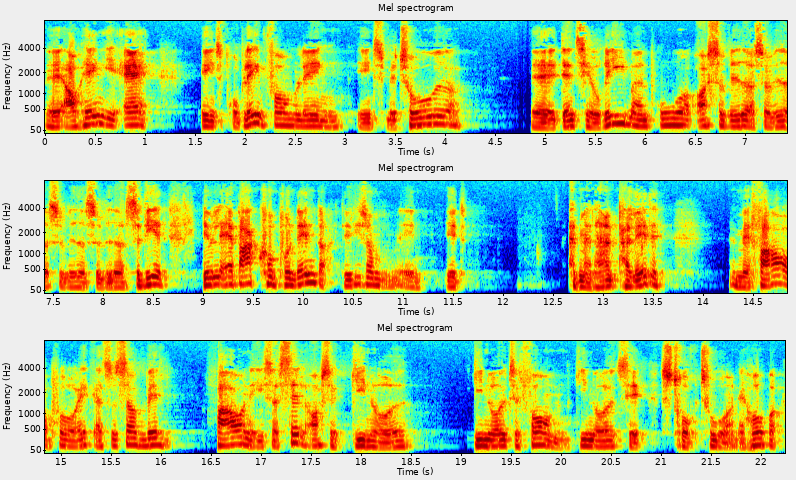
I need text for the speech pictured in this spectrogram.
øh, afhængig af ens problemformulering, ens metoder, øh, den teori, man bruger, osv. osv. osv. osv. Så det er, det er bare komponenter. Det er ligesom en, et, at man har en palette med farver på, ikke? Altså så vil farverne i sig selv også give noget. Give noget til formen, give noget til strukturen. Jeg håber,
